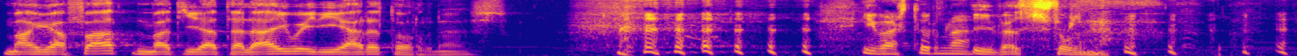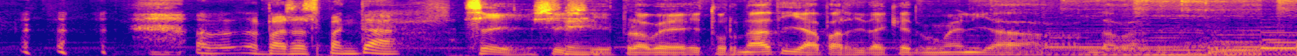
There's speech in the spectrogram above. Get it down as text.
m'ha agafat, m'ha tirat a l'aigua i dit ara tornes. I vas tornar. I vaig tornar. vas espantar? Sí, sí, sí, sí, però bé, he tornat i a partir d'aquest moment ja endavant.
